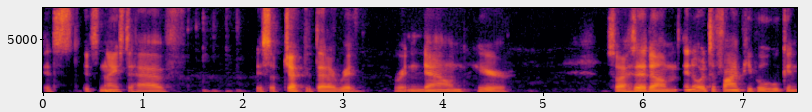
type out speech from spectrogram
it's it's nice to have this objective that I writ written down here. So I said, um, in order to find people who can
